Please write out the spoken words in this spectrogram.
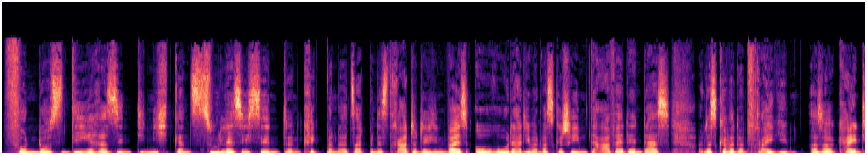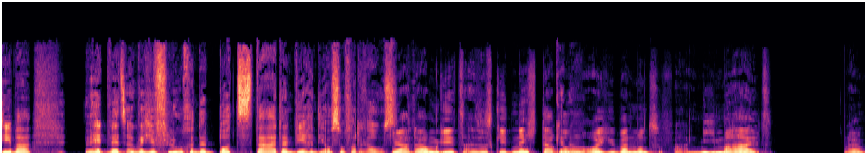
Fundus derer sind, die nicht ganz zulässig sind, dann kriegt man als Administrator den Hinweis, oh, ho, da hat jemand was geschrieben, darf er denn das? Und das können wir dann freigeben. Also kein Thema. Hätten wir jetzt irgendwelche fluchenden Bots da, dann wären die auch sofort raus. Ja, darum geht's. Also es geht nicht darum, Genau. euch über den Mund zu fahren. Niemals. Ja?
